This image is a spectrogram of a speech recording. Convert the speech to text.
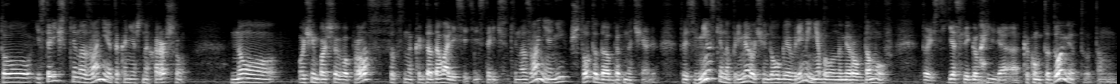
то исторические названия это, конечно, хорошо. Но очень большой вопрос, собственно, когда давались эти исторические названия, они что-то да обозначали. То есть в Минске, например, очень долгое время не было номеров домов. То есть, если говорили о каком-то доме, то там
